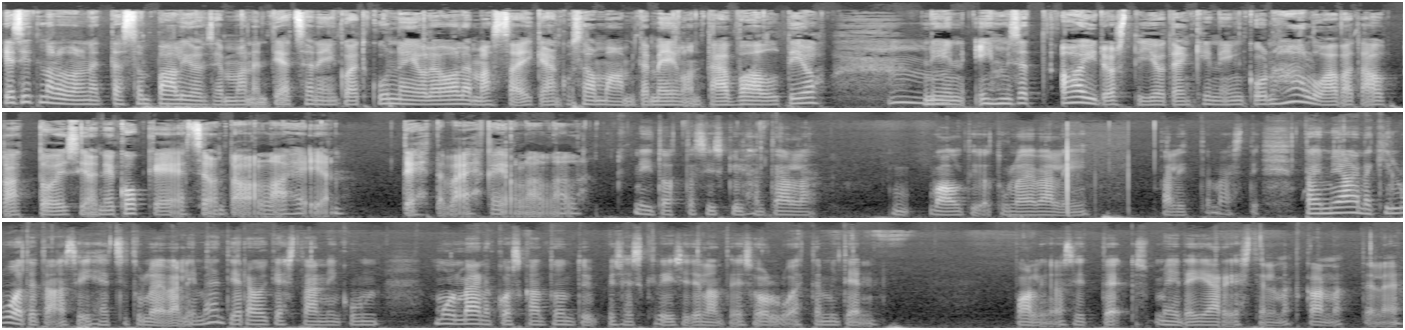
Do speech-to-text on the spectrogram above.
Ja sitten mä luulen, että tässä on paljon semmoinen, tiedätkö, niin kuin, että kun ei ole olemassa ikään kuin samaa, mitä meillä on tämä valtio, mm. niin ihmiset aidosti jotenkin niin kuin haluavat auttaa toisiaan ja kokee, että se on tavallaan heidän tehtävä ehkä jollain lailla. Niin totta, siis kyllähän täällä valtio tulee väliin välittömästi. Tai me ainakin luotetaan siihen, että se tulee väliin. Mä en tiedä oikeastaan niin kuin, Mulla mä en ole koskaan tuon tyyppisessä kriisitilanteessa ollut, että miten paljon sitten meidän järjestelmät kannattelee.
